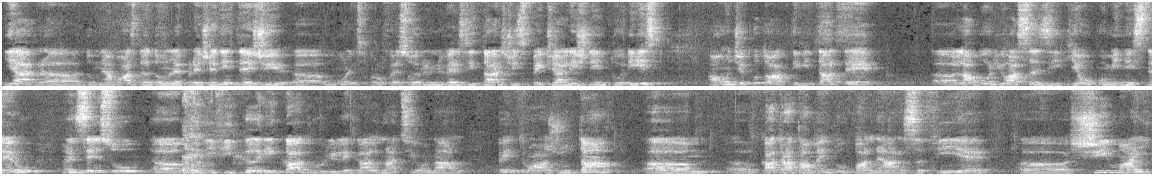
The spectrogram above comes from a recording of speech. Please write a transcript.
iar uh, dumneavoastră, domnule președinte, și uh, mulți profesori universitari și specialiști din turism au început o activitate Uh, laborioasă, zic eu, cu Ministerul, în sensul uh, modificării cadrului legal național pentru a ajuta uh, ca tratamentul balnear să fie și mai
